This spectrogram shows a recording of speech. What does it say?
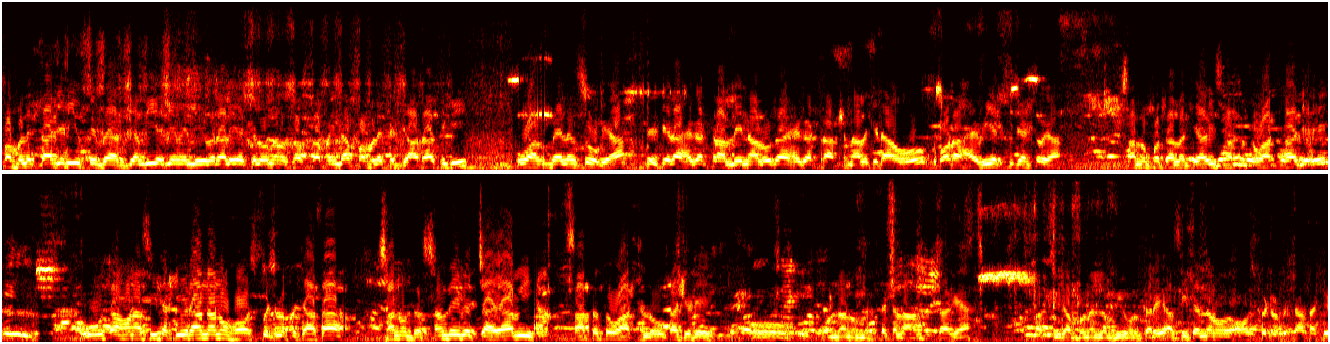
ਪਬਲਿਕ ਆ ਜਿਹੜੀ ਉੱਤੇ ਬੈਠ ਜਾਂਦੀ ਹੈ ਜਿਵੇਂ ਲੇਬਰ ਵਾਲੇ ਆ, ਚਲੋ ਉਹਨਾਂ ਨੂੰ ਸਸਤਾ ਪੈਂਦਾ ਪਬਲਿਕ ਜ਼ਿਆਦਾ ਸੀਗੀ, ਉਹ ਅਨਬੈਲੈਂਸ ਹੋ ਗਿਆ ਤੇ ਜਿਹੜਾ ਹੈਗਾ ਟਰਾਲੇ ਨਾਲ, ਉਹਦਾ ਹੈਗਾ ਟਰੱਕ ਨਾਲ ਜਿਹੜਾ ਉਹ ਬੜਾ ਹੈਵੀ ਐਕਸੀਡੈਂਟ ਹੋਇਆ। ਸਾਨੂੰ ਪਤਾ ਲੱਗਿਆ ਵੀ 7 ਤੋਂ 8 ਆ ਜਿਹੜੇ, ਉਹ ਤਾਂ ਹੁਣ ਅਸੀਂ ਤਾਂ ਕਿਹੜਾ ਉਹਨਾਂ ਨੂੰ ਹਸਪੀਟਲ ਪਹੁੰਚਾਤਾ। ਸਾਨੂੰ ਦੱਸਣ ਦੇ ਵਿੱਚ ਆਇਆ ਵੀ 7 ਤੋਂ 8 ਲੋਕ ਆ ਜਿਹੜੇ ਉਹ ਉਹਨਾਂ ਨੂੰ ਮ੍ਰਿਤਕ ਐਲਾਨ ਦਿੱਤਾ ਗਿਆ। ਬਾਕੀ ਰੱਬ ਨੇ ਲੰਬੀ ਉਮਰ ਕਰੇ ਅਸੀਂ ਤਾਂ ਇਹਨਾਂ ਨੂੰ ਹਸਪੀਟਲ ਪਹੁੰਚਾਤਾ ਕਿ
